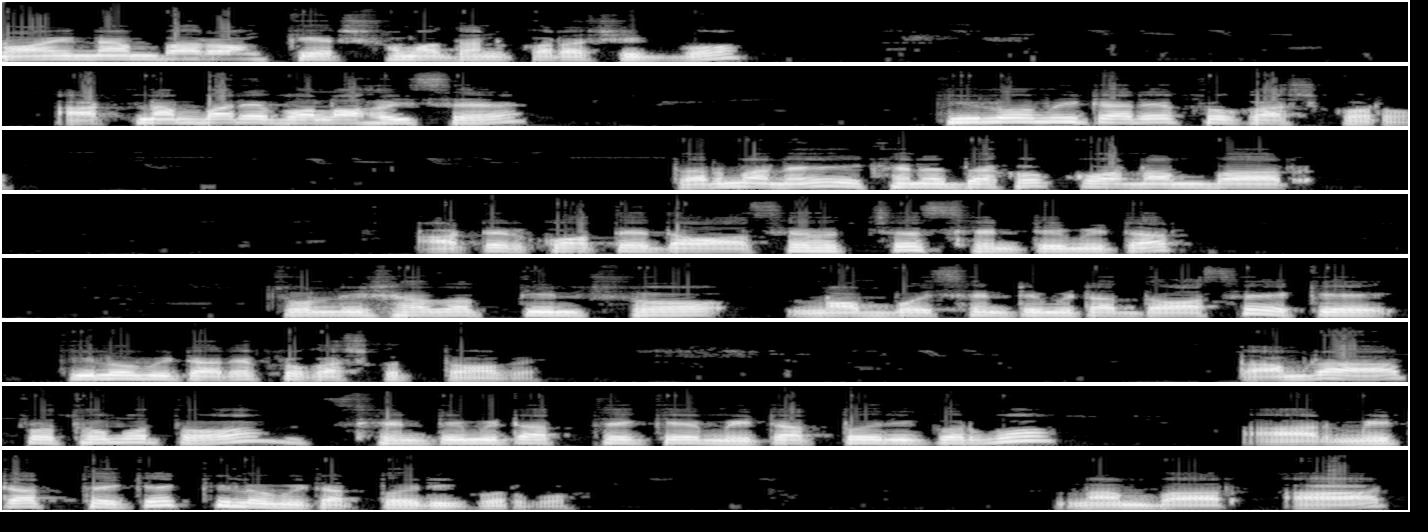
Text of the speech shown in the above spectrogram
নয় নাম্বার অঙ্কের সমাধান করা শিখব। আট নাম্বারে বলা হয়েছে, কিলোমিটারে প্রকাশ করো। তার মানে এখানে দেখো ক নাম্বার আটের কতে দেওয়া আছে হচ্ছে সেন্টিমিটার। চল্লিশ হাজার তিনশো নব্বই সেন্টিমিটার দেওয়া আছে, একে কিলোমিটারে প্রকাশ করতে হবে। তো আমরা প্রথমত সেন্টিমিটার থেকে মিটার তৈরি করব আর মিটার থেকে কিলোমিটার তৈরি করব। নাম্বার আট,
